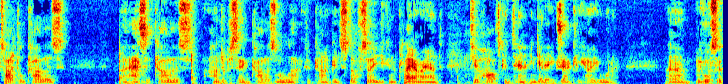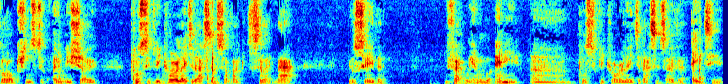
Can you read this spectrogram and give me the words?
title colors, uh, asset colors, 100% colors and all that kind of good stuff. So you can play around to your heart's content and get it exactly how you want it. Um, we've also got options to only show positively correlated assets. So if I select that, you'll see that in fact we haven't got any um, positively correlated assets over 80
